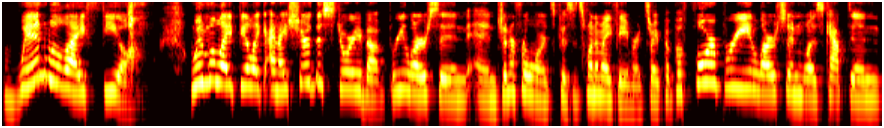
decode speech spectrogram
When will I feel when will I feel like, and I shared this story about Brie Larson and Jennifer Lawrence because it's one of my favorites, right? But before Brie Larson was Captain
